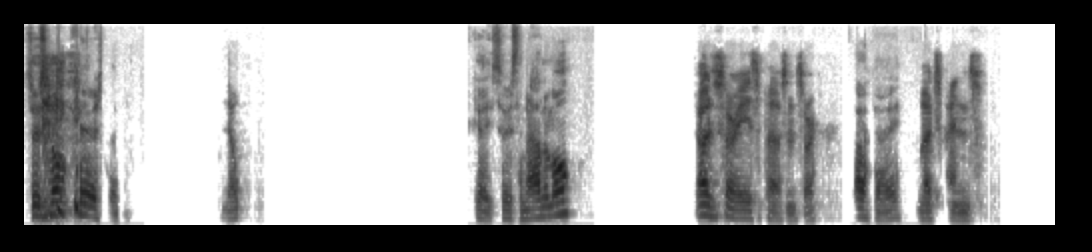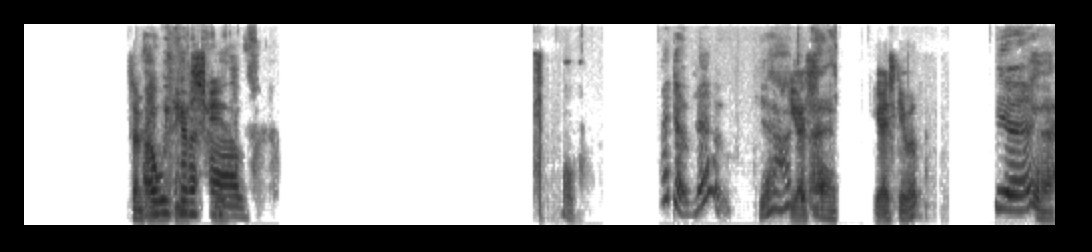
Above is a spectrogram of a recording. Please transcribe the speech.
So it's not a person. Nope. Okay. So it's an animal. Oh, sorry, it's a person. Sorry. Okay. Well, it depends. Some Are we think gonna she is. have? Oh. I don't know. Yeah. I You don't guys- know. You guys give up? Yeah. Yeah.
